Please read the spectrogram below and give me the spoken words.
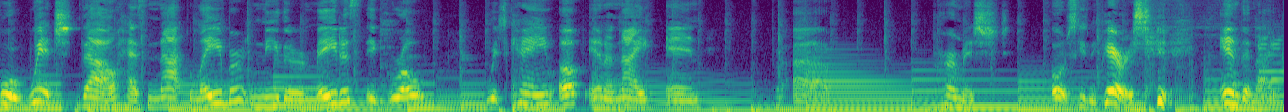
for which thou hast not labored, neither madest it grow, which came up in a night and uh, perished, or excuse me, perished in the night.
